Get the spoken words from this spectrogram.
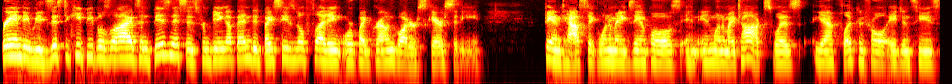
Brandy, we exist to keep people's lives and businesses from being upended by seasonal flooding or by groundwater scarcity. Fantastic. One of my examples in, in one of my talks was, yeah, flood control agencies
